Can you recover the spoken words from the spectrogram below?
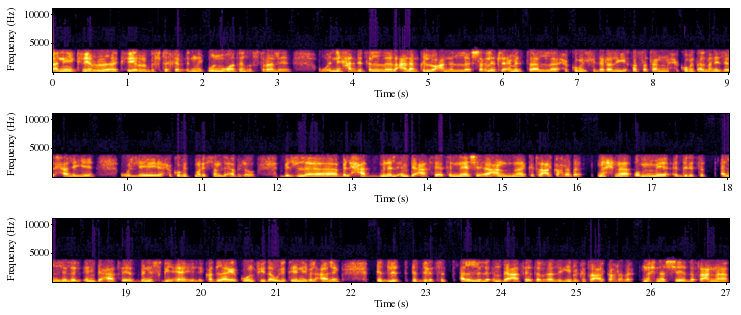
أنا كثير كثير بفتخر إني أكون مواطن أسترالي وإني حدث العالم كله عن الشغلات اللي عملتها الحكومة الفيدرالية خاصة حكومة ألمانيزيا الحالية واللي حكومة موريسون اللي قبله بالحد من الانبعاثات الناشئة عن قطاع الكهرباء. نحن أمة قدرت تقلل الانبعاثات بنسبة هائلة. قد لا يكون في دولة ثانية بالعالم قدرت قدرت تقلل الانبعاثات الغازية بقطاع الكهرباء. نحن الشيء دفعنا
